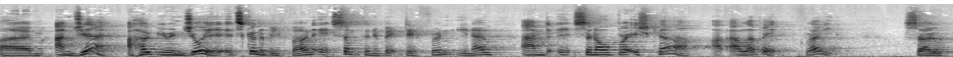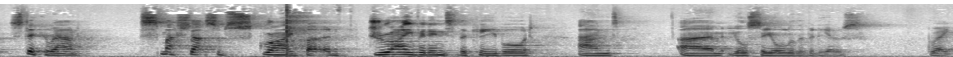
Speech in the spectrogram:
Um, and yeah, I hope you enjoy it. It's going to be fun. It's something a bit different, you know, and it's an old British car. I, I love it. Great. So stick around, smash that subscribe button, drive it into the keyboard, and um, you'll see all of the videos. Great.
